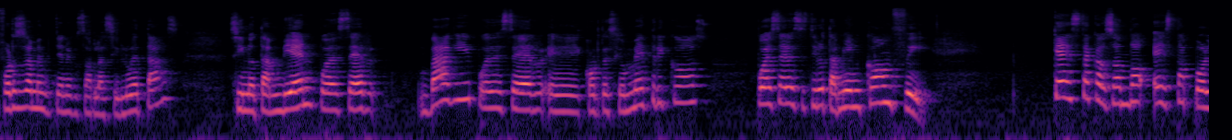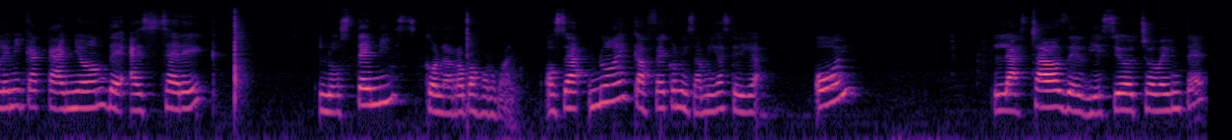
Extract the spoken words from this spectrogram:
forzosamente tiene que usar las siluetas, sino también puede ser baggy, puede ser eh, cortes geométricos, puede ser ese estilo también comfy. ¿Qué está causando esta polémica cañón de aesthetic? Los tenis con la ropa formal. O sea, no hay café con mis amigas que diga, hoy las chavas de 18, 20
